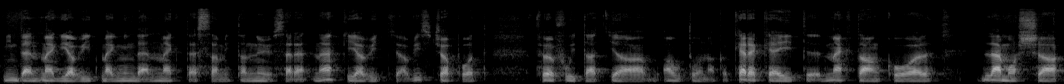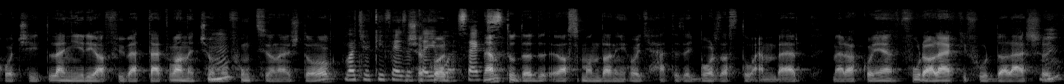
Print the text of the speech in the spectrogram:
mindent megjavít, meg mindent megtesz, amit a nő szeretne, kijavítja a vízcsapot, fölfújtatja autónak a kerekeit, megtankol, lemossa a kocsit, lenyírja a füvet, tehát van egy csomó hmm. funkcionális dolog. Vagy hogy kifejezetten jó a szex. Nem tudod azt mondani, hogy hát ez egy borzasztó ember, mert akkor ilyen fura lelkifurdalás, hmm. hogy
